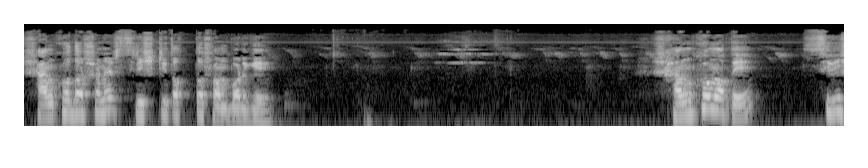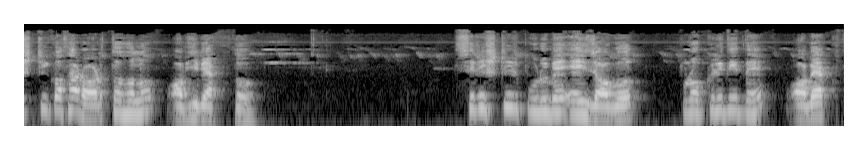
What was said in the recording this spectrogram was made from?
সাংখ্য দর্শনের সৃষ্টিতত্ত্ব সম্পর্কে। সাংখ্য মতে সৃষ্টি কথার অর্থ হল অভিব্যক্ত। সৃষ্টির পূর্বে এই জগৎ প্রকৃতিতে অব্যক্ত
